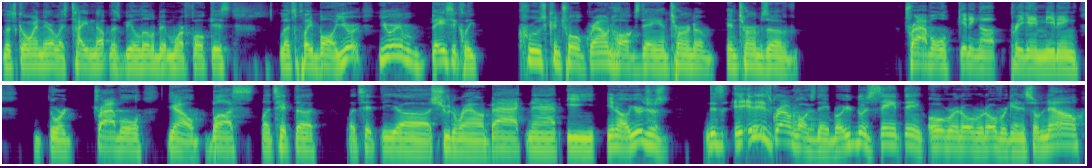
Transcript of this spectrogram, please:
let's go in there. Let's tighten up. Let's be a little bit more focused. Let's play ball. You're, you're in basically cruise control groundhog's day in terms of, in terms of travel, getting up, pregame meeting, or travel, you know, bus. Let's hit the let's hit the uh, shoot around, back, nap, eat. You know, you're just this. It is Groundhog's Day, bro. You're doing the same thing over and over and over again. And so now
